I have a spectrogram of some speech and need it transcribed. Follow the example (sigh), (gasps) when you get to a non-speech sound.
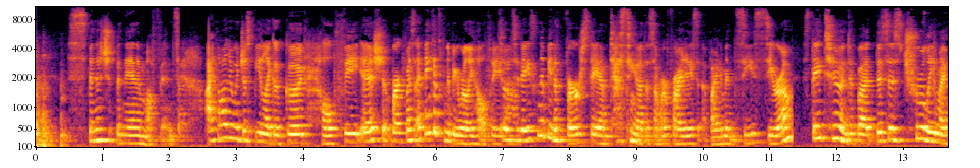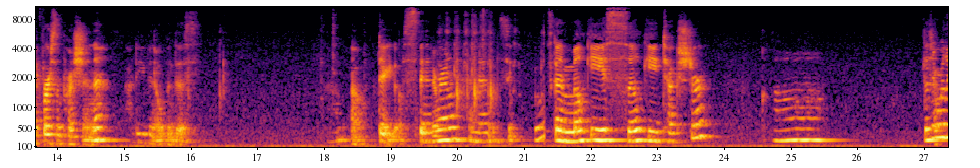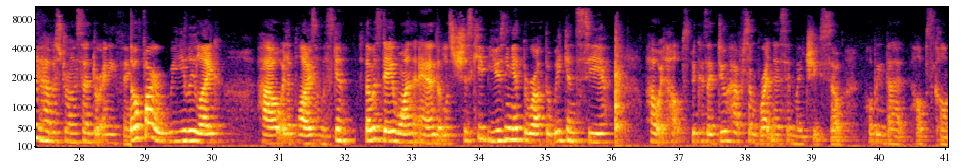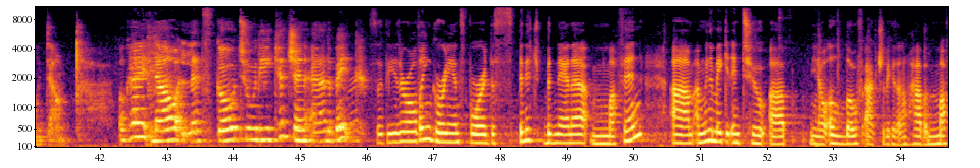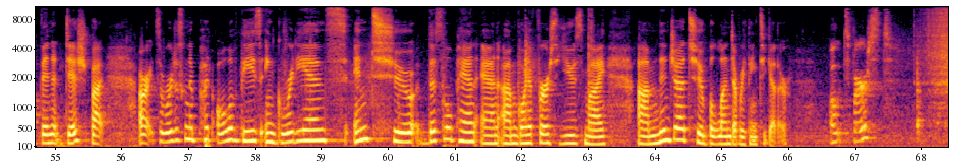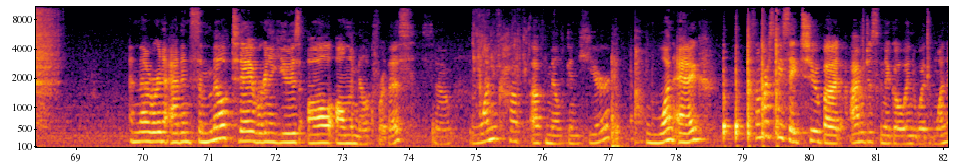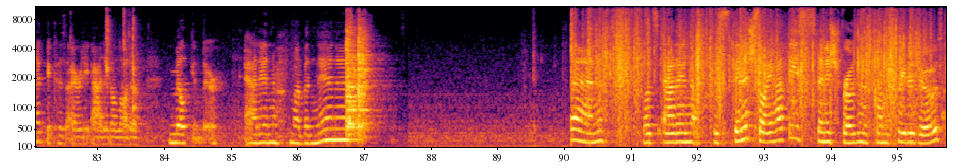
spinach banana muffins. I thought it would just be like a good healthy-ish breakfast. I think it's gonna be really healthy. So today's gonna be the first day I'm (laughs) testing out the Summer Fridays vitamin C serum. Stay tuned, but this is truly my first impression. How do you even open this? Oh, there you go. Spin it around and then let's see. Ooh, it's got a milky, silky texture. Uh, doesn't really have a strong scent or anything. So far, I really like how it applies on the skin. So that was day one and let's just keep using it throughout the week and see how it helps because I do have some redness in my cheeks. So hoping that helps calm it down. Okay, now let's go to the kitchen and bake. Right, so these are all the ingredients for the spinach banana muffin. Um, I'm gonna make it into a, you know, a loaf actually because I don't have a muffin dish, but all right, so we're just gonna put all of these ingredients into this little pan and I'm going to first use my um, Ninja to blend everything together. Oats first. And then we're gonna add in some milk. Today we're gonna use all almond milk for this. So one cup of milk in here, one egg. Some recipes say two, but I'm just gonna go in with one egg because I already added a lot of milk in there. Add in my banana. Then let's add in the spinach. So I have these spinach frozen. It's from Trader Joe's.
